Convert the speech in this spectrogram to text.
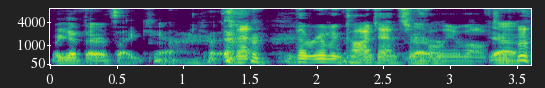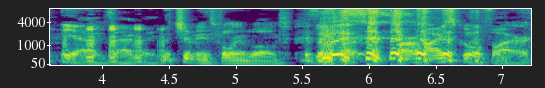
We get there. It's like, yeah, that, the room and contents are Yeah. fully involved. yeah. Yeah, exactly. The chimney is fully involved. It's like our, our high school fire.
